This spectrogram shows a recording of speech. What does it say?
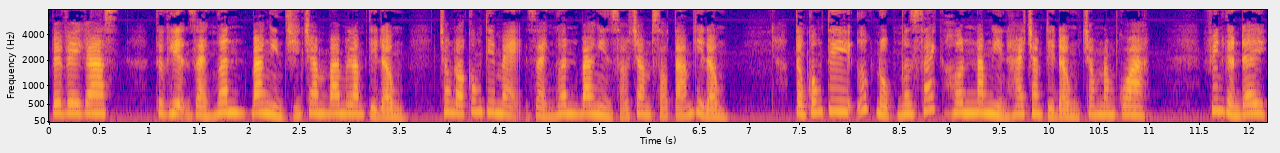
PV Gas thực hiện giải ngân 3.935 tỷ đồng, trong đó công ty mẹ giải ngân 3.668 tỷ đồng. Tổng công ty ước nộp ngân sách hơn 5.200 tỷ đồng trong năm qua. Phiên gần đây,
